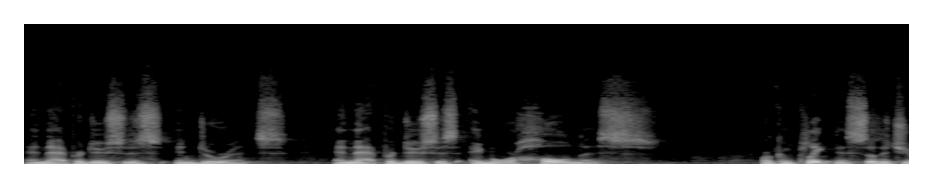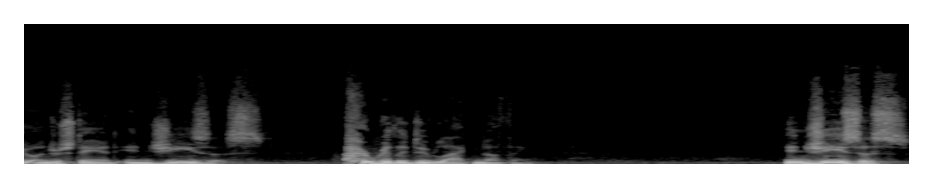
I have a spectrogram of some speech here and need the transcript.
and that produces endurance, and that produces a more wholeness or completeness so that you understand in Jesus, I really do lack nothing. In Jesus,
